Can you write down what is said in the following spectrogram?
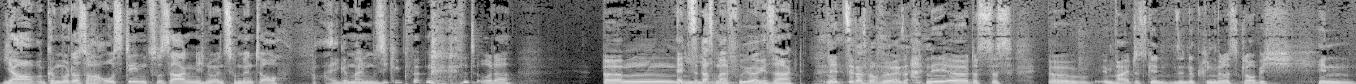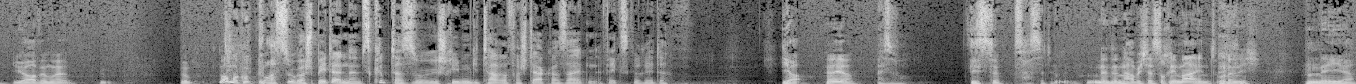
Ja, können wir das auch ausdehnen zu sagen, nicht nur Instrumente, auch allgemein Musikequipment oder Ähm, hättest du das mal früher gesagt? Hättest du das mal früher gesagt? Nee, äh, das ist äh, im weitestgehenden Sinne kriegen wir das, glaube ich, hin. Ja, wenn wir. Ja, mal gucken. Du hast sogar später in deinem Skript hast du geschrieben Gitarre, Verstärker, Saiten, FX-Geräte. Ja, ja, ja. Also, Siehst du. was hast du denn? Dann, dann habe ich das doch gemeint, oder nicht? nee, ja.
